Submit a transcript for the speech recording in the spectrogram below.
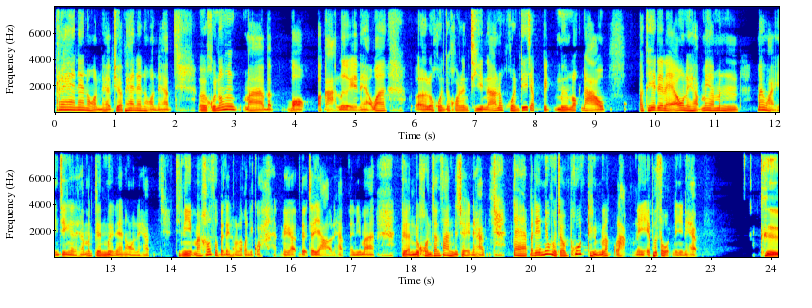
แพร่แน่นอนนะครับ เชื้อแพร่แน่นอนนะครับ เออคุณต้องมาแบบบอก ประกาศเลยนะฮะว่าเออเราควรจะ quarantine นะ เราควรที่จะปิดเมืองล็อกดาวน์ประเทศได้แล้วนะครับ ไม่งั้นมันไม่ไหวจริงๆนะครับมันเกินหมื่นแน่นอนนะครับ ทีนี้มาเข้าสู่ประเด็นของเรากันดีกว่านะครับเดี๋ยวจะยาวนะครับอันนี้มาเตือนทุกคนสั้นๆเฉยๆนะครับ แต่ประเด็นที่ผมจะพูดถึงหลักๆ ใน episode นี้นะครับ คือ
